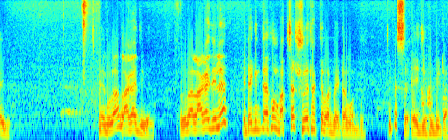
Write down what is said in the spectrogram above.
এই এগুলা লাগাই দিবেন। এগুলা লাগাই দিলে এটা কিন্তু এখন বাচ্চা শুয়ে থাকতে পারবে এটার মধ্যে। ঠিক আছে? এই যে হুডিটা।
